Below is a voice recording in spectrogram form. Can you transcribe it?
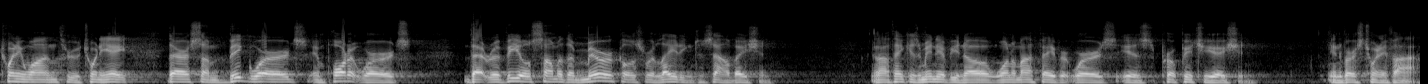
21 through 28, there are some big words, important words, that reveal some of the miracles relating to salvation. And I think, as many of you know, one of my favorite words is propitiation in verse 25.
